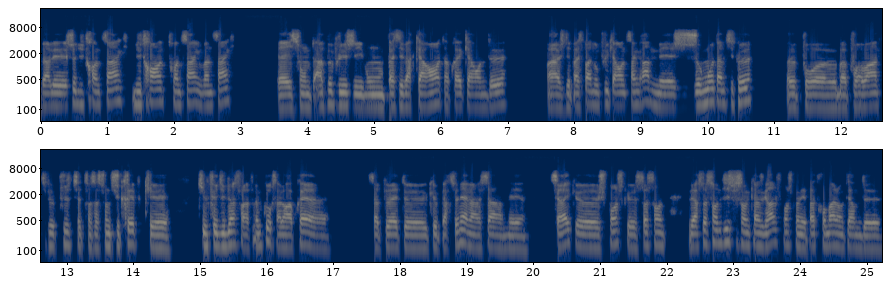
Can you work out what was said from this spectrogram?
vers les jeux du 35, du 30, 35, 25, et ils sont un peu plus, ils vont passer vers 40, après 42. Voilà, je dépasse pas non plus 45 grammes, mais j'augmente un petit peu euh, pour euh, bah, pour avoir un petit peu plus de cette sensation de sucré qui me fait du bien sur la fin de course. Alors après, euh, ça peut être que personnel, hein, ça, mais c'est vrai que je pense que 60 vers 70, 75 grammes, je pense qu'on est pas trop mal en termes de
